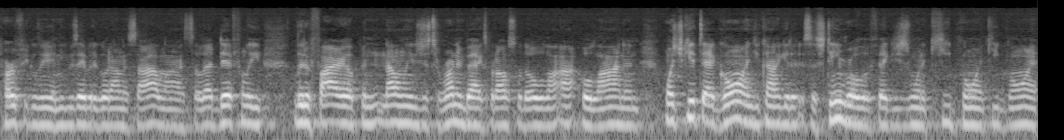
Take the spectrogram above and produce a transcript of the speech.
perfectly, and he was able to go down the sideline. So that definitely lit a fire up, and not only just the running backs, but also the O uh, line. And once you get that going, you kind of get a, it's a steamroller effect. You just want to keep going, keep going,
